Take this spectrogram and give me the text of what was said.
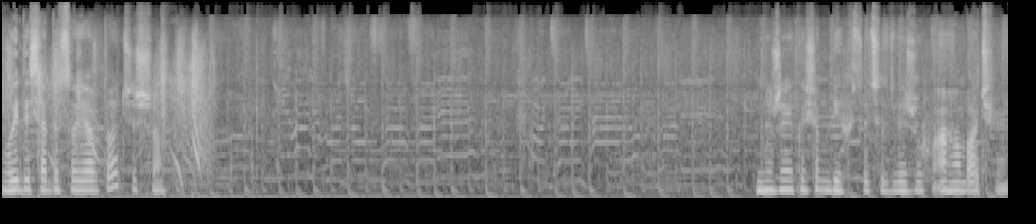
вийде сяде своє авто, чи що? Він вже якось обіг всю цю двіжуху. Ага, бачу його.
